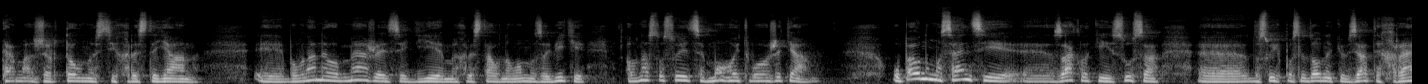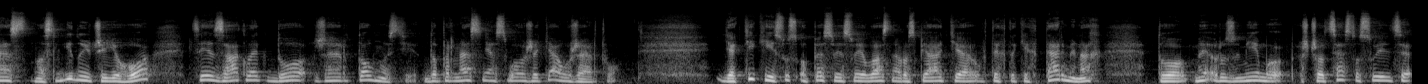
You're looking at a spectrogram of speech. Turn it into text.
тема жертовності християн. Е, бо вона не обмежується діями Христа в Новому Завіті, а вона стосується мого і твого життя. У певному сенсі е, заклики Ісуса е, до своїх послідовників взяти хрест, наслідуючи Його, це є заклик до жертовності, до принесення свого життя у жертву. Як тільки Ісус описує своє власне розп'яття в тих таких термінах, то ми розуміємо, що це стосується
